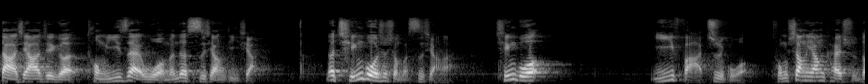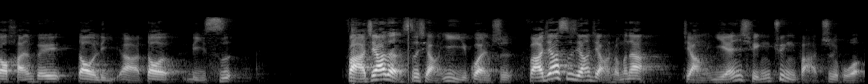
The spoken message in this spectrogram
大家这个统一在我们的思想底下。那秦国是什么思想啊？秦国以法治国，从商鞅开始到韩非到李啊到李斯，法家的思想一以贯之。法家思想讲什么呢？讲严刑峻法治国，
